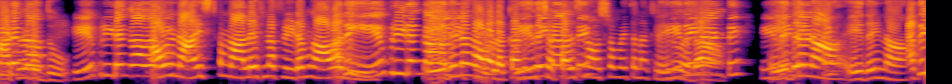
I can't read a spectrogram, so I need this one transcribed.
మాట్లాడొద్దు. ఏం ఫ్రీడమ్ కావాలి? అవును నా ఇష్టం నా లైఫ్ నా ఫ్రీడమ్ కావాలి. ఏం ఫ్రీడమ్ ఏదైనా కావాలక్క అది ఏదైనా చెప్పాల్సిన అవసరం అయితే నాకు లేదు ఏదైనా కదా. అంటే ఏదైనా ఏదైనా అదే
